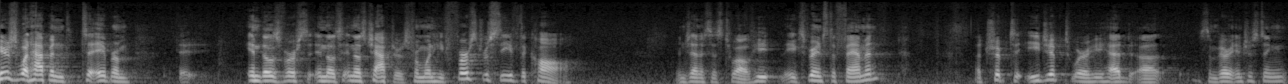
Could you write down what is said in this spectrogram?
Here's what happened to Abram uh, in those, verse, in, those, in those chapters from when he first received the call in Genesis 12. He, he experienced a famine, a trip to Egypt where he had uh, some very interesting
